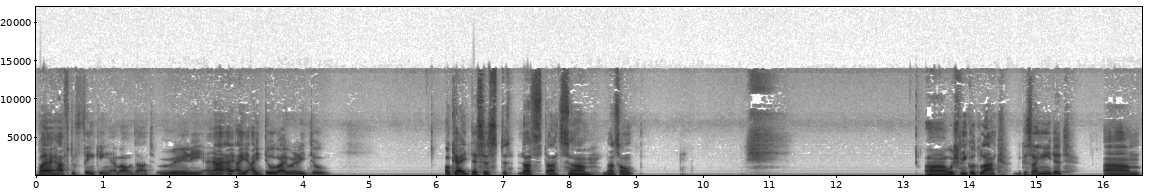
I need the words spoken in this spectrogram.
but I have to thinking about that really, and I, I, I do, I really do. Okay, this is that's that's um that's all. Uh, wish me good luck because I need it. Um,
